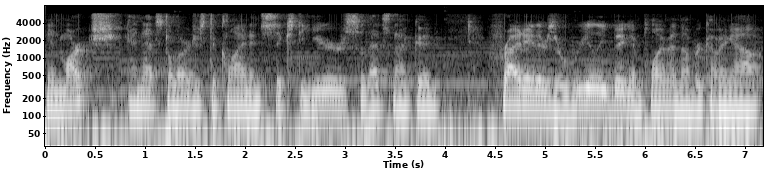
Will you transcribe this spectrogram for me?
in March, and that's the largest decline in 60 years, so that's not good. Friday, there's a really big employment number coming out,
